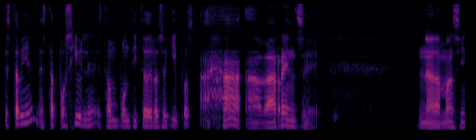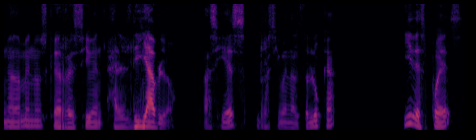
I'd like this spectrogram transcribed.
está bien, está posible, está un puntito de los equipos. Ajá, agárrense. Nada más y nada menos que reciben al diablo. Así es, reciben al Toluca. Y después,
